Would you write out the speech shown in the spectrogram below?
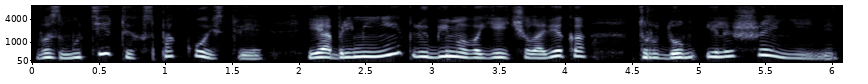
возмутит их спокойствие и обременит любимого ей человека трудом и лишениями.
